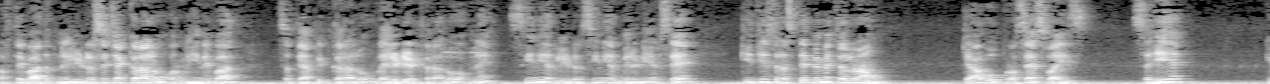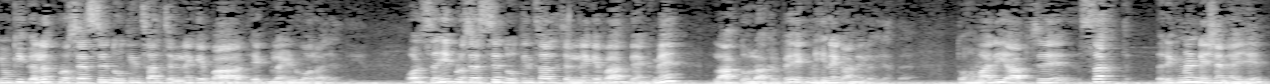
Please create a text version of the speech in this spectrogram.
हफ़्ते बाद अपने लीडर से चेक करा लो और महीने बाद सत्यापित करा लो, वैलिडेट करा लो अपने सीनियर लीडर, सीनियर मिलेनियर से कि जिस रास्ते पे मैं चल रहा हूँ, क्या वो प्रोसेस वाइज सही है? क्योंकि गलत प्रोसेस से दो तीन साल चलने के बाद एक ब्लाइंड वॉल आ जाती है। और सही प्रोसेस से दो तीन साल चलने के बाद बैंक में लाख, दो लाख रुपए एक महीने का आने लग जाता है। तो हमारी आपसे सख्त रिकमेंडेशन है ये।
